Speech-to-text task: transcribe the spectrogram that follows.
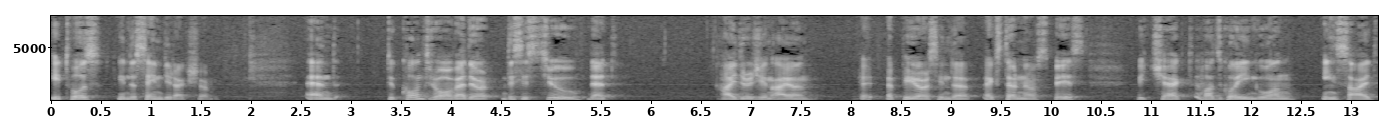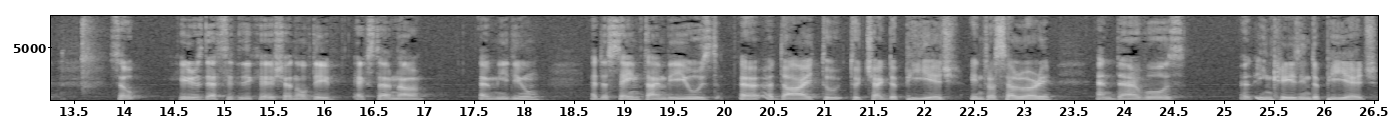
it was in the same direction. And to control whether this is true, that hydrogen ion uh, appears in the external space, we checked what's going on inside. So here's the acidification of the external uh, medium. At the same time, we used uh, a dye to, to check the pH intracellularly, and there was an increase in the pH.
